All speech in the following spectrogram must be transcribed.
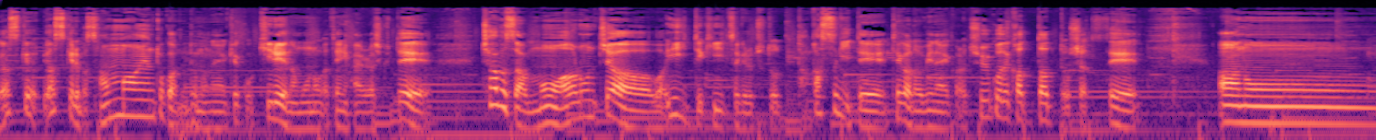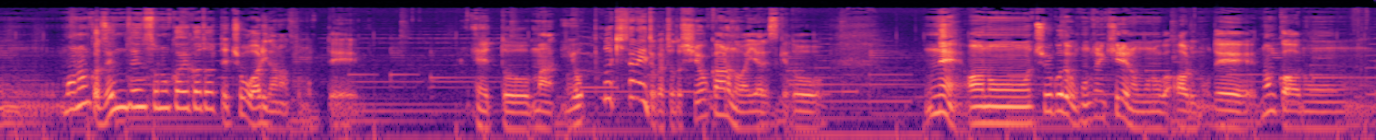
安け、安ければ3万円とかでもね、結構綺麗なものが手に入るらしくて、チャブさんもアーロンチェアはいいって聞いてたけど、ちょっと高すぎて手が伸びないから中古で買ったっておっしゃってて、あのー、まあなんか全然その買い方って超ありだなと思って、えっと、まあ、よっぽど汚いとかちょっと使用感あるのは嫌ですけど、ね、あのー、中古でも本当に綺麗なものがあるので、なんかあのー、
